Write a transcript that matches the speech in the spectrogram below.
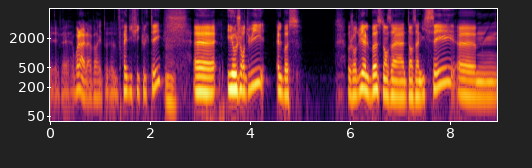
et- et voilà, elle a de vraies difficultés. Mhm. Euh, et aujourd'hui, elle bosse. Aujourd'hui, elle bosse dans un, dans un lycée. euh,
